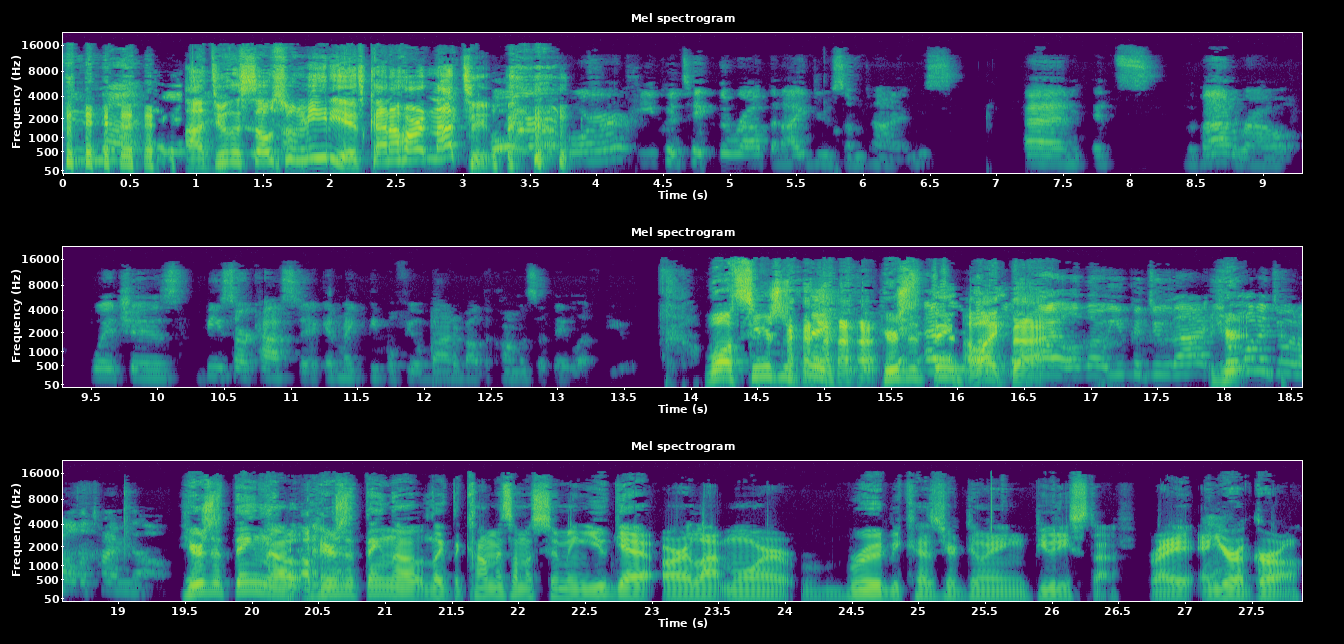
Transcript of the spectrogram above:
Do not pay I do the social media. It's kind of hard not to. or, or you could take the route that I do sometimes, and it's the bad route, which is be sarcastic and make people feel bad about the comments that they left you. Well, see, here's the thing. Here's the thing. I like once in a that. while, though, you could do that. You Here- don't want to do it all the time, though. Here's the thing, though. Okay. Here's the thing, though. Like the comments, I'm assuming you get are a lot more rude because you're doing beauty stuff, right? And Yeah. you're a girl.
